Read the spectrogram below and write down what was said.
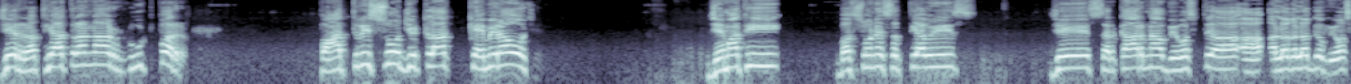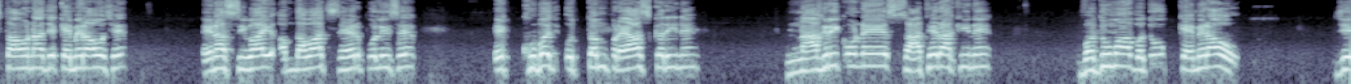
જે રથયાત્રાના રૂટ પર પાંત્રીસો જેટલા કેમેરાઓ છે જેમાંથી બસો ને સત્યાવીસ, જે સરકારના વ્યવસ્થા અલગ અલગ વ્યવસ્થાઓના જે કેમેરાઓ છે, એના સિવાય અમદાવાદ શહેર પોલીસે એક ખૂબ જ ઉત્તમ પ્રયાસ કરીને નાગરિકોને સાથે રાખીને વધુમાં વધુ કેમેરાઓ જે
